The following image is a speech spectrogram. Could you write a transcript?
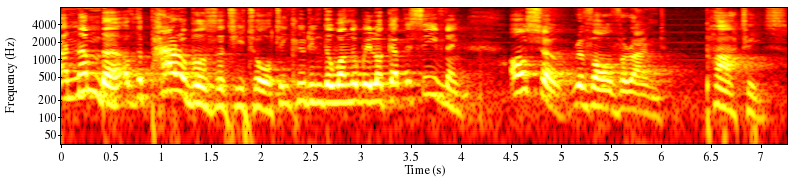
A number of the parables that he taught, including the one that we look at this evening, also revolve around parties.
